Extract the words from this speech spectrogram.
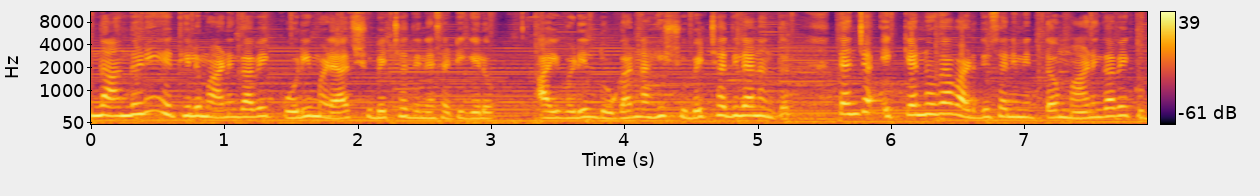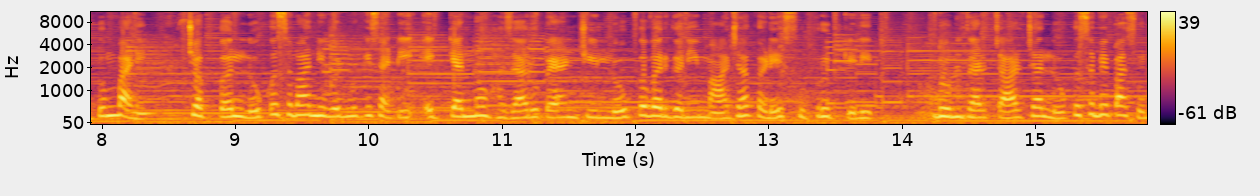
नांदणी येथील माणगावे कोडी मळ्यात शुभेच्छा देण्यासाठी गेलो. आई वडील दोघांनाही शुभेच्छा दिल्यानंतर त्यांच्या एक्क्याण्णव्या वाढदिवसानिमित्त माणगावे कुटुंबाने चक्कल लोकसभा निवडणुकीसाठी एक्क्याण्णव हजार रुपयांची लोकवर्गणी माझ्याकडे सुकृत केली. दोन हजार चारच्या लोकसभेपासून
